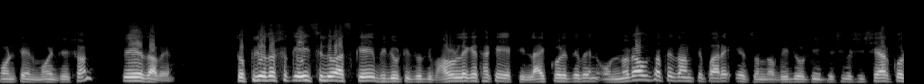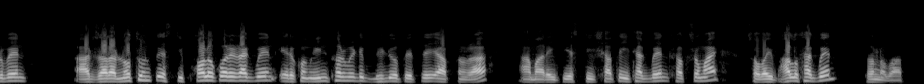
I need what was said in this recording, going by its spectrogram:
কন্টেন্ট মনিটাইজেশন পেয়ে যাবেন। তো প্রিয় দর্শক, এই ছিল আজকে ভিডিওটি। যদি ভালো লেগে থাকে, একটি লাইক করে দেবেন। অন্যরাও যাতে জানতে পারে এর জন্য ভিডিওটি বেশি বেশি শেয়ার করবেন। আর যারা নতুন পেজটি ফলো করে রাখবেন, এরকম ইনফরমেটিভ ভিডিও পেতে আপনারা আমার এই পেজটির সাথেই থাকবেন সবসময়। সবাই ভালো থাকবেন। ধন্যবাদ।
